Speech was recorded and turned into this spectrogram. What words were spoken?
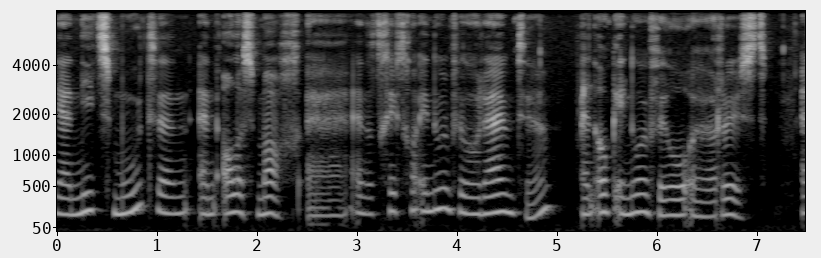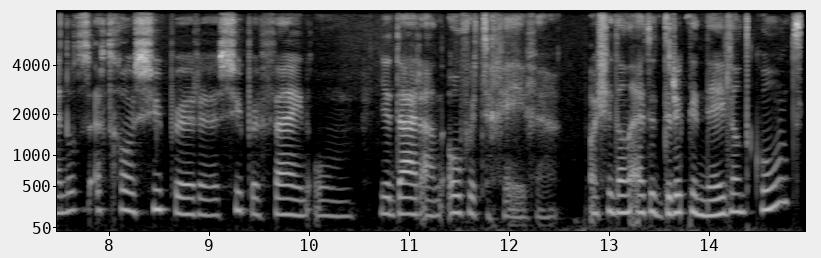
ja, niets moet en, en alles mag. Uh, en dat geeft gewoon enorm veel ruimte en ook enorm veel uh, rust. En dat is echt gewoon super, uh, super fijn om je daaraan over te geven. Als je dan uit het drukke Nederland komt,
